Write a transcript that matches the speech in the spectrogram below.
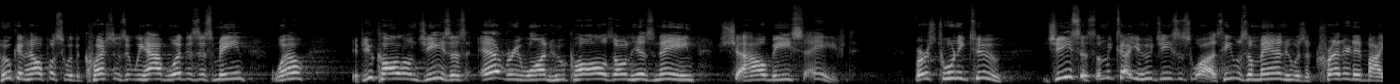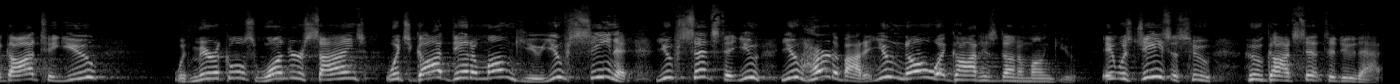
Who can help us with the questions that we have? What does this mean? Well, if you call on Jesus, everyone who calls on his name shall be saved. Verse 22 Jesus, let me tell you who Jesus was. He was a man who was accredited by God to you with miracles, wonders, signs, which God did among you. You've seen it. You've sensed it. You, you've heard about it. You know what God has done among you. It was Jesus who, who God sent to do that.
